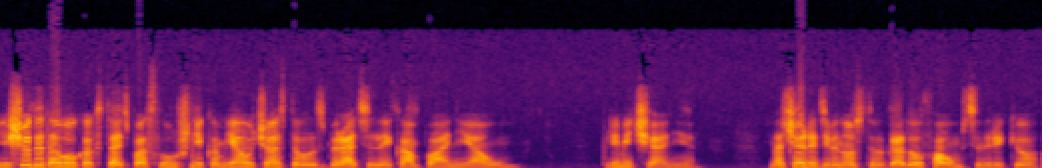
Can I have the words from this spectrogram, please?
Еще до того, как стать послушником, я участвовал в избирательной кампании АУМ. Примечание. В начале 90-х годов Аум Синрикё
